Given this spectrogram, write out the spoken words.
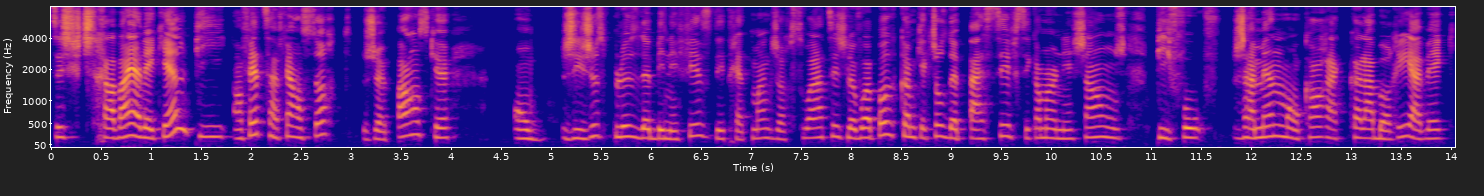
tu sais je, je travaille avec elle puis en fait ça fait en sorte je pense que on j'ai juste plus de bénéfices des traitements que je reçois. Tu sais, je le vois pas comme quelque chose de passif, c'est comme un échange. Puis il faut, j'amène mon corps à collaborer avec,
